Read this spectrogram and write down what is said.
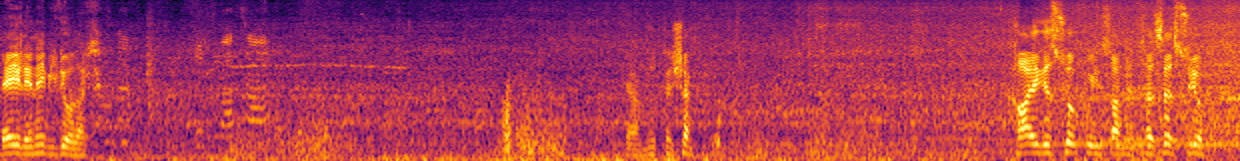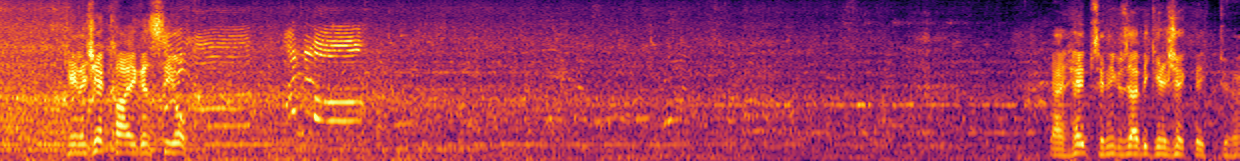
eğlenebiliyorlar. Ya muhteşem. Kaygısı yok bu insanların, tasası yok. Gelecek kaygısı yok. Yani hepsini güzel bir gelecek bekliyor.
